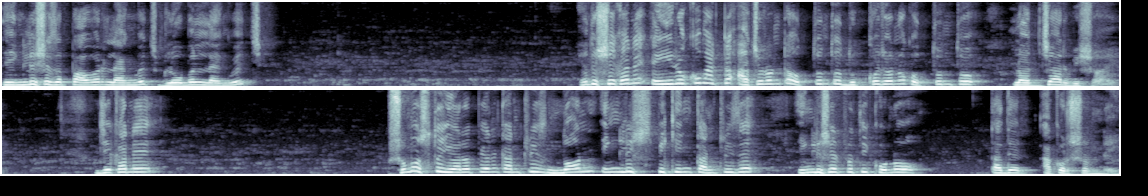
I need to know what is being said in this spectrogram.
যে English is a power language global language কিন্তু সেখানে এই রকম একটা আচরণটা অত্যন্ত দুঃখজনক, অত্যন্ত লজ্জার বিষয়। যেখানে সমস্ত European countries non English speaking কান্ট্রিজে ইংলিশের প্রতি কোনো তাদের আকর্ষণ নেই।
